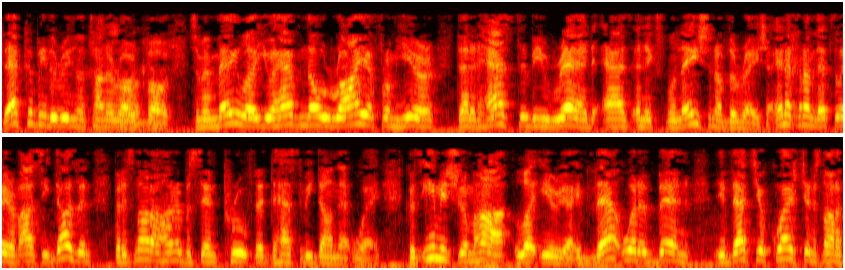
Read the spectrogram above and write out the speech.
That could be the reason the Tana Tana wrote both. So Memela, you have no raya from here that it has to be read as an explanation of the Reisha. Enachanam, that's the way Rav Asi does it, but it's not 100% proof that it has to be done that way. Because imishum ha la iria. If that would have been, if that's your question, it's not a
